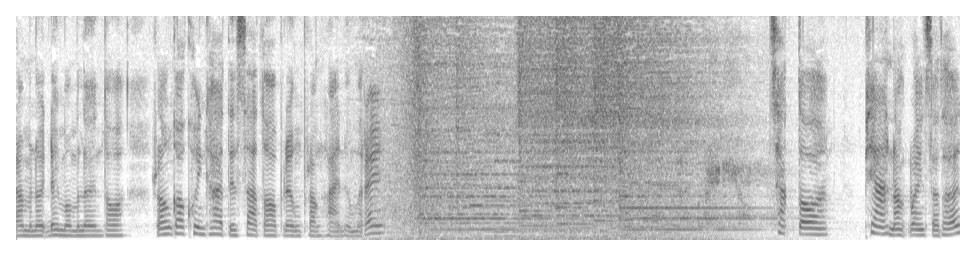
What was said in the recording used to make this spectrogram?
រមនុយដៃមកម្លឿនតរងកោខុញខាទេសាតប្រឹងប្រងឡៃនៅមរេឆាក់ត ភះណកដៃសថាន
